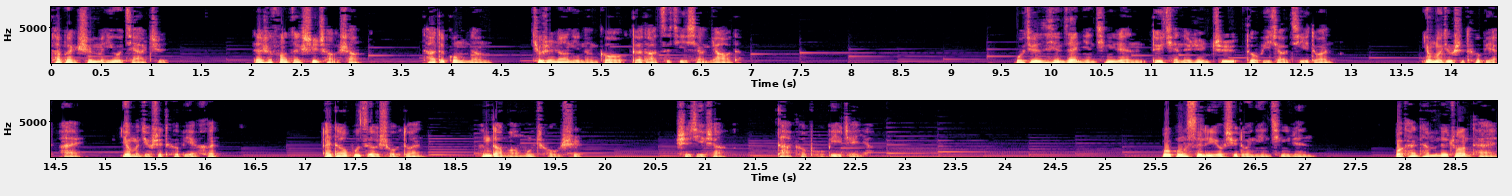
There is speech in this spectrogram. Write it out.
它本身没有价值，但是放在市场上。它的功能就是让你能够得到自己想要的。我觉得现在年轻人对钱的认知都比较极端，要么就是特别爱，要么就是特别恨，爱到不择手段，恨到盲目仇视。实际上，大可不必这样。我公司里有许多年轻人，我看他们的状态，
